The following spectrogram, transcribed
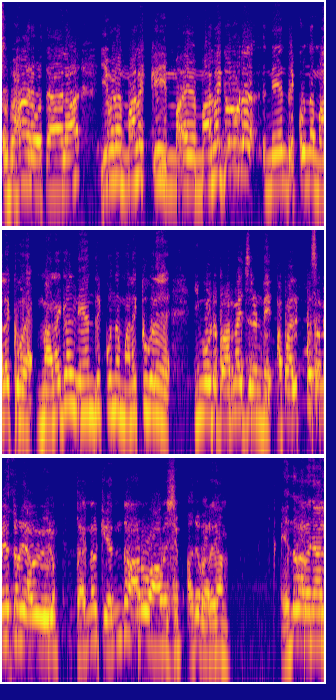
സുബാനോ താല ഇവിടെ മലക്ക് മലകളുടെ നിയന്ത്രിക്കുന്ന മലക്കുകളെ മലകൾ നിയന്ത്രിക്കുന്ന മലക്കുകളെ ഇങ്ങോട്ട് പറഞ്ഞയച്ചിട്ടുണ്ട്. അപ്പൊ അല്പസമയത്തോടെ അവർ വരും. തങ്ങൾക്ക് എന്താണോ ആവശ്യം അത് പറയാം. എന്ന് പറഞ്ഞാൽ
